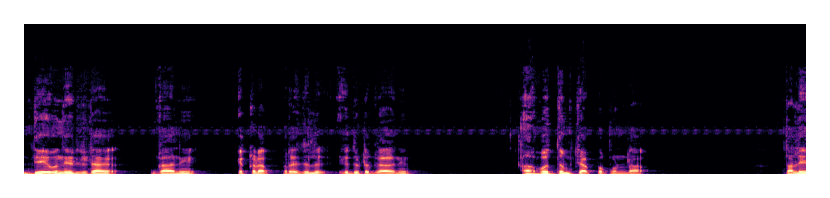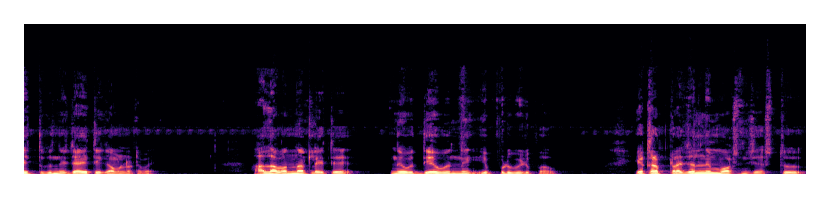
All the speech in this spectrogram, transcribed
దేవుని ఎదుట కానీ ఇక్కడ ప్రజలు ఎదుట కానీ అబద్ధం చెప్పకుండా తల ఎత్తుకు నిజాయితీగా ఉండటమే. అలా ఉన్నట్లయితే నువ్వు దేవుణ్ణి ఎప్పుడు విడిపావు? ఇక్కడ ప్రజల్ని మోసం చేస్తూ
